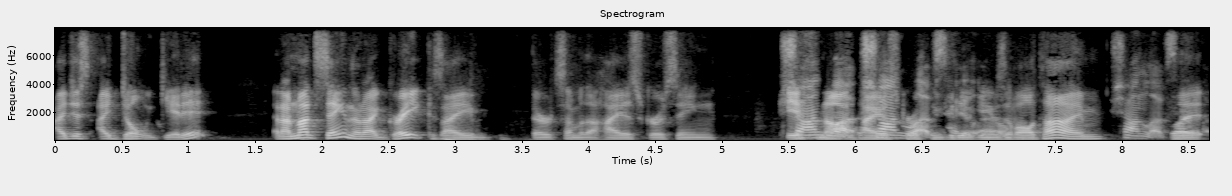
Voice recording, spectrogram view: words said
I just I don't get it, and I'm not saying they're not great because I they're some of the highest grossing, if not lo- highest Sean loves grossing video Halo. games of all time Sean loves but Halo.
